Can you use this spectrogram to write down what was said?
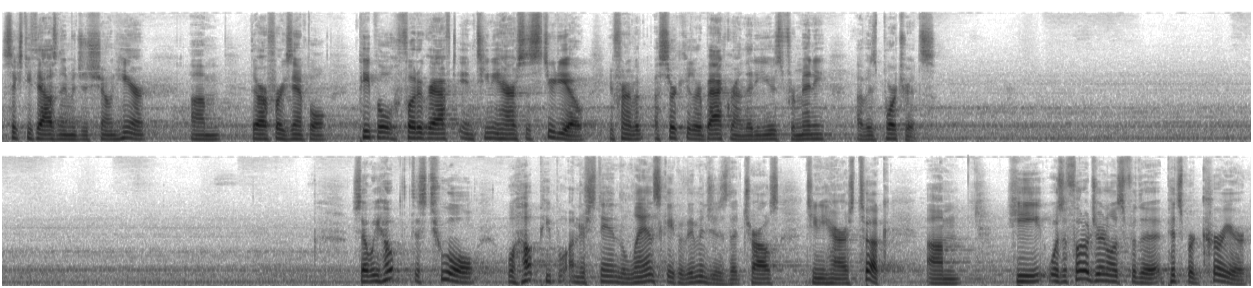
60,000 images shown here, um, there are, for example, people photographed in Teenie Harris's studio in front of a, a circular background that he used for many of his portraits. So we hope that this tool will help people understand the landscape of images that Charles Teenie Harris took. Um, he was a photojournalist for the Pittsburgh Courier,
